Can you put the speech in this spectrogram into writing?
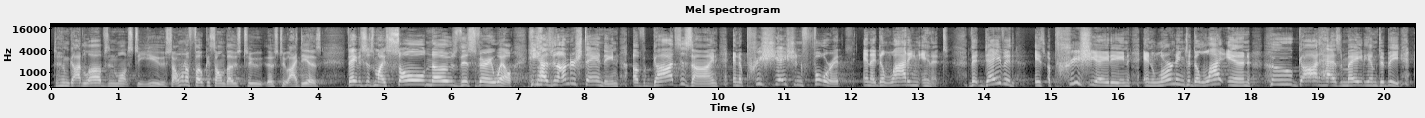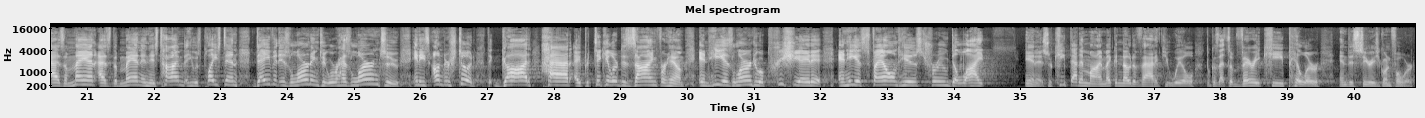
to whom God loves and wants to use. So I want to focus on those two, those two ideas. David says, My soul knows this very well. He has an understanding of God's design, an appreciation for it, and a delighting in it. That David is appreciating and learning to delight in who God has made him to be. As a man, as the man in his time that he was placed in, David is learning to or has learned to, and he's understood that God had a particular design for him, and he has learned to appreciate it, and he has found his true delight in it. So keep that in mind. Make a note of that, if you will, because that's a very key pillar in this series going forward.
